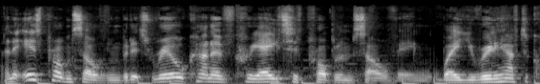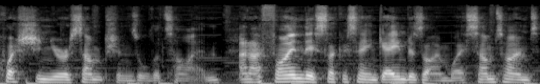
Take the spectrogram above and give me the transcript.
and it is problem solving, but it's real kind of creative problem solving where you really have to question your assumptions all the time. And I find this, like I say, in game design, where sometimes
